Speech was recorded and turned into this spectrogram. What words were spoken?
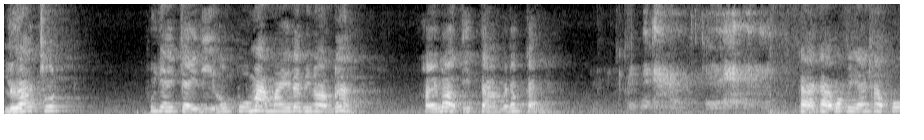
เหลือชุด ผู้ใหญ่ใจดีของปูมาใหม่ได้พี่น้องเด้อคอยรอติดตามไปน้ำกันค่ะค่ะว่าเป็นยังค่ะปู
